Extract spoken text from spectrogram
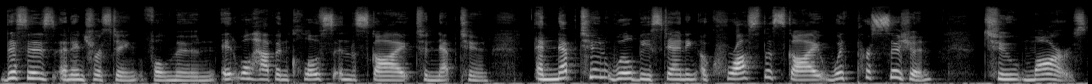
This is an interesting full moon. It will happen close in the sky to Neptune. And Neptune will be standing across the sky with precision to Mars.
